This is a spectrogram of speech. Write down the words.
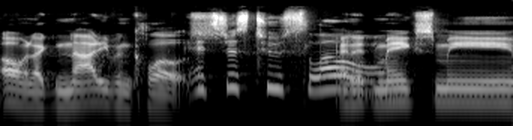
oh, like not even close. It's just too slow. and it makes me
